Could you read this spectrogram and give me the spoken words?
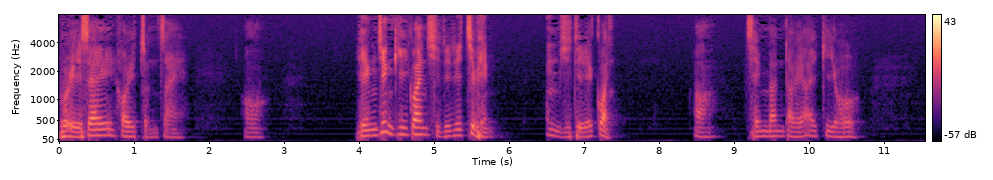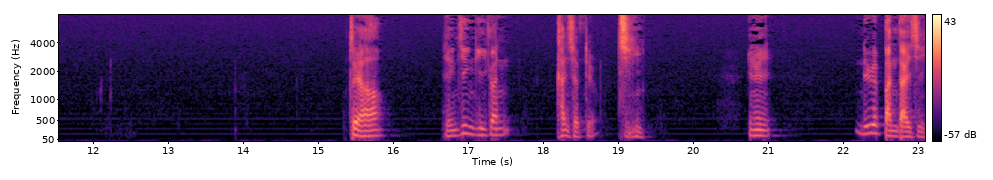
袂使互伊存在。哦，行政机关是伫咧执行，毋是伫咧管。啊，千万大家爱记好。最后，行政机关牵涉到钱，因为你要办代志、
